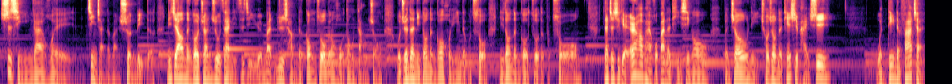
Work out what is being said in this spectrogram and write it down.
事情应该会进展得蛮顺利的。你只要能够专注在你自己原本日常的工作跟活动当中，我觉得你都能够回应得不错，你都能够做得不错哦。那这是给二号牌伙伴的提醒哦。本周你抽中的天使牌是稳定的发展。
